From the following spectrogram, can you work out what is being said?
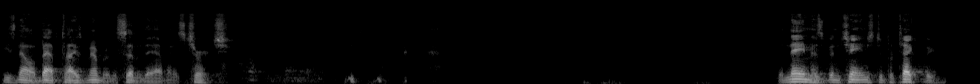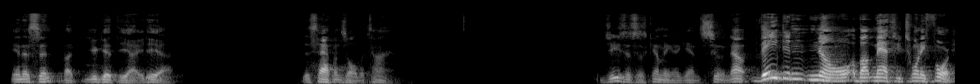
He's now a baptized member of the Seventh day Adventist Church. The name has been changed to protect the innocent, but you get the idea. This happens all the time. Jesus is coming again soon. Now, they didn't know about Matthew 24.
